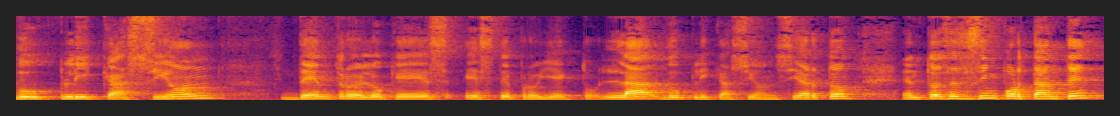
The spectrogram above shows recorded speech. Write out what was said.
duplicación dentro de lo que es este proyecto, la duplicación, ¿cierto? Entonces es importante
